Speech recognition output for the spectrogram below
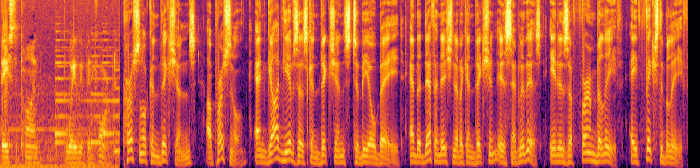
based upon the way we've been formed. Personal convictions are personal, and God gives us convictions to be obeyed. And the definition of a conviction is simply this it is a firm belief, a fixed belief,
